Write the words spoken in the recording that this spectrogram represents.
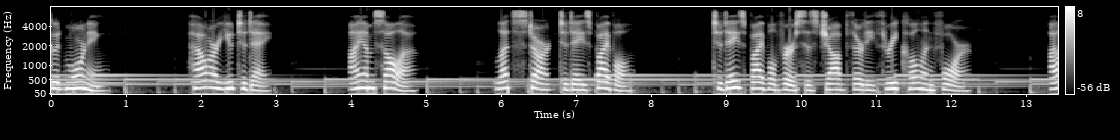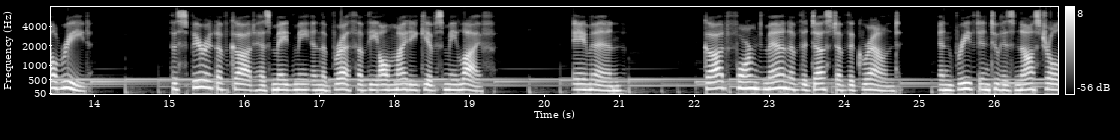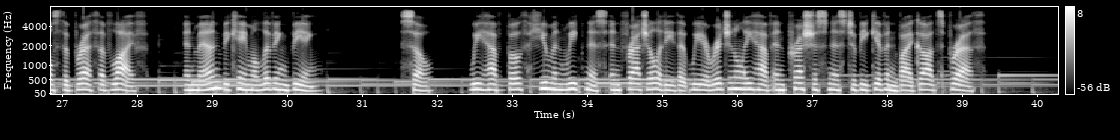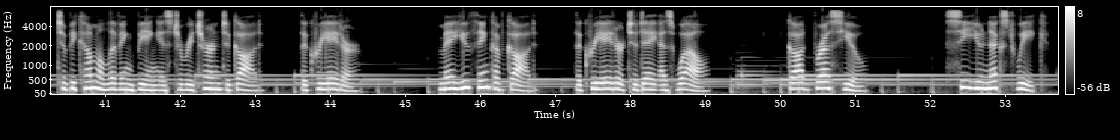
Good morning. How are you today? I am Sala. Let's start today's Bible. Today's Bible verse is Job 33 4. I'll read. The Spirit of God has made me and the breath of the Almighty gives me life. Amen. God formed man of the dust of the ground, and breathed into his nostrils the breath of life, and man became a living being. So, we have both human weakness and fragility that we originally have and preciousness to be given by God's breath. To become a living being is to return to God, the Creator. May you think of God, the Creator today as well. God bless you. See you next week.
